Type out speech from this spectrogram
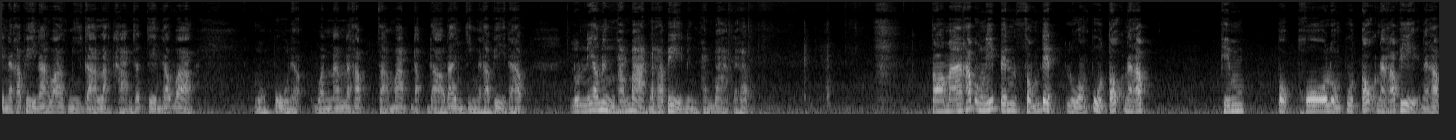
นนะครับ พี่นะว่ามีการหลักฐานชัดเจนครับว่า หลวงปู่เนี่ย วันนั้นนะครับ สามารถดับดาวได้จริงๆนะครับ พี่นะครับ รุ่นนี้เอาหนึ่งพันบาทนะครับ พี่หนึ่งพันบาทนะครับ ต่อมาครับองค์นี้เป็นสมเด็จหลวงปู่โต๊ะนะครับ พิมพ์ปกโพหลวงปู่โต๊ะนะครับ พี่นะครับ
